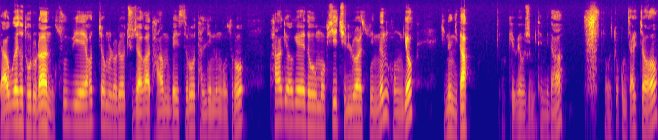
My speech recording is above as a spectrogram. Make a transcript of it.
야구에서 도루란 수비의 허점을 노려 주자가 다음 베이스로 달리는 것으로 타격에 도움 없이 진루할 수 있는 공격 기능이다. 이렇게 외우시면 됩니다. 이건 조금 짧죠?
